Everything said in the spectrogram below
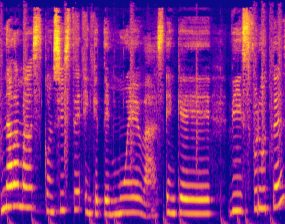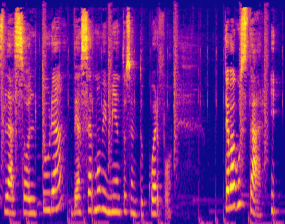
nada más consiste en que te muevas, en que disfrutes la soltura de hacer movimientos en tu cuerpo. Te va a gustar. Y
